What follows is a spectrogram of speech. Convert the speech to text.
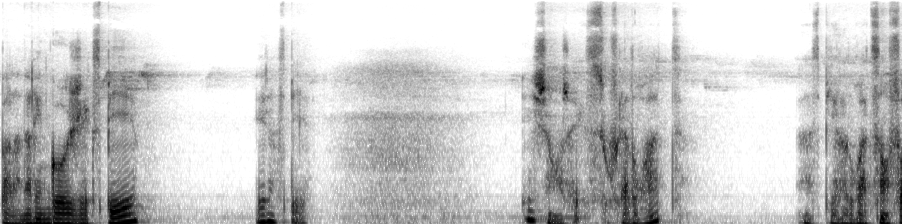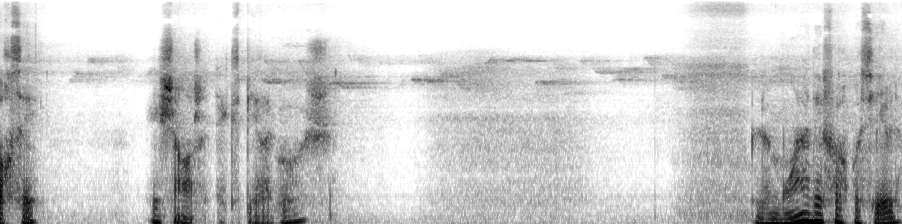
Par la narine gauche, j'expire et l'inspire. Échange, souffle à droite, inspire à droite sans forcer, échange, expire à gauche. Le moins d'effort possible.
